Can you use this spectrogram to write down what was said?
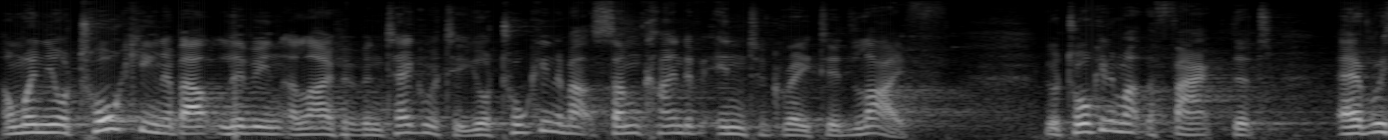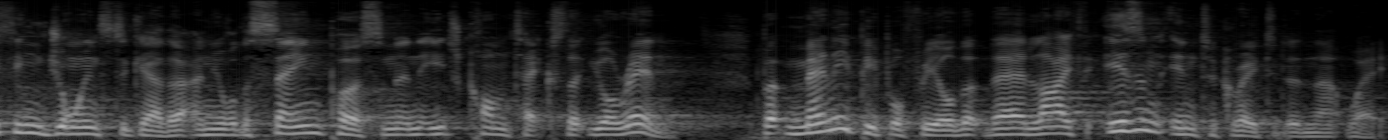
And when you're talking about living a life of integrity, you're talking about some kind of integrated life. You're talking about the fact that everything joins together and you're the same person in each context that you're in. But many people feel that their life isn't integrated in that way.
